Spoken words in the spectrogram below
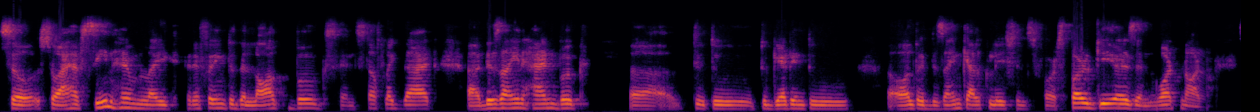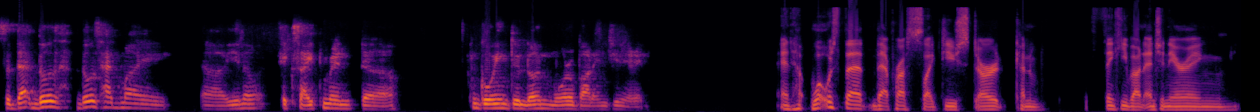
So, so I have seen him like referring to the log books and stuff like that, uh, design handbook uh, to to to get into all the design calculations for spur gears and whatnot. So that those those had my you know excitement going to learn more about engineering. And what was that that process like? Do you start kind of thinking about engineering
